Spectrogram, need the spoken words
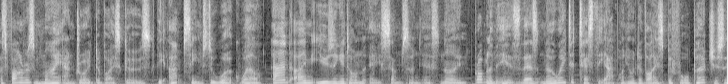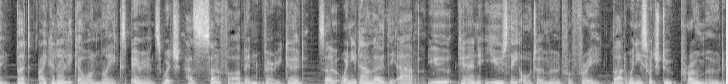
As far as my Android device goes, the app seems to work well, and I'm using it on a Samsung S9. Problem is, there's no way to test the app on your device before purchasing, but I can only go on my experience, which has so far been very good. So when you download the app, you can use the auto mode for free, but when you switch to pro mode,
